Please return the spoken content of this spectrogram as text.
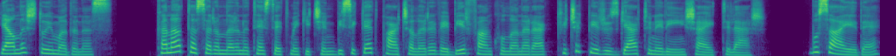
yanlış duymadınız. Kanat tasarımlarını test etmek için bisiklet parçaları ve bir fan kullanarak küçük bir rüzgar tüneli inşa ettiler. Bu sayede,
